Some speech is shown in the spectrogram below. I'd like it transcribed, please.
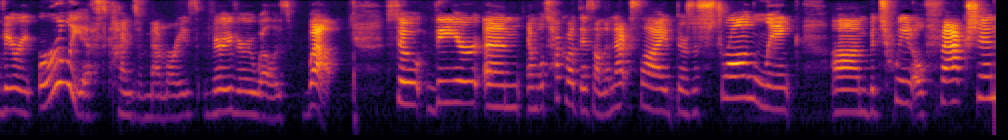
very earliest kinds of memories very, very well as well. So there, um, and we'll talk about this on the next slide, there's a strong link um, between olfaction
